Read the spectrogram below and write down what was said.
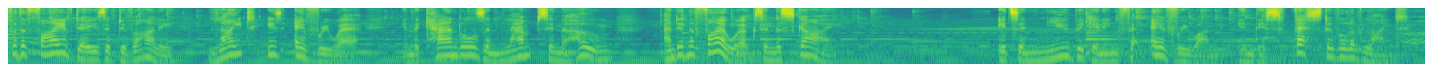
For the five days of Diwali, light is everywhere, in the candles and lamps in the home, and in the fireworks in the sky. It's a new beginning for everyone in this festival of light.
